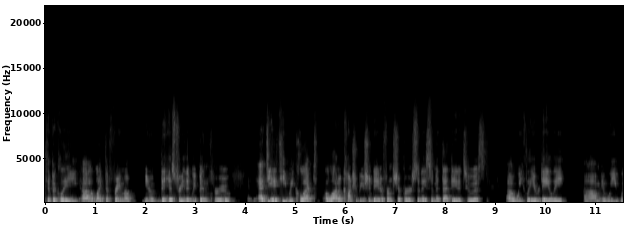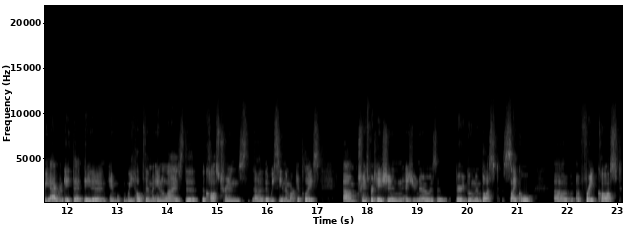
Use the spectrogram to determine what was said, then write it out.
typically uh, like to frame up, you know, the history that we've been through. At DAT, we collect a lot of contribution data from shippers, so they submit that data to us weekly or daily. Um, and we we aggregate that data and, and, we help them analyze the the cost trends uh, that we see in the marketplace. Um, transportation, as you know, is a very boom and bust cycle of, of freight cost.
